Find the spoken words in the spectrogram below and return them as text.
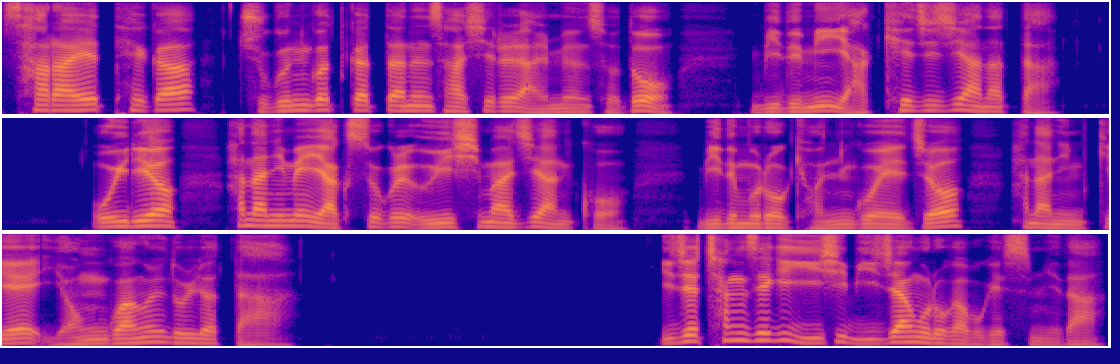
사라의 태가 죽은 것 같다는 사실을 알면서도 믿음이 약해지지 않았다. 오히려 하나님의 약속을 의심하지 않고 믿음으로 견고해져 하나님께 영광을 돌렸다. 이제 창세기 22장으로 가보겠습니다.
